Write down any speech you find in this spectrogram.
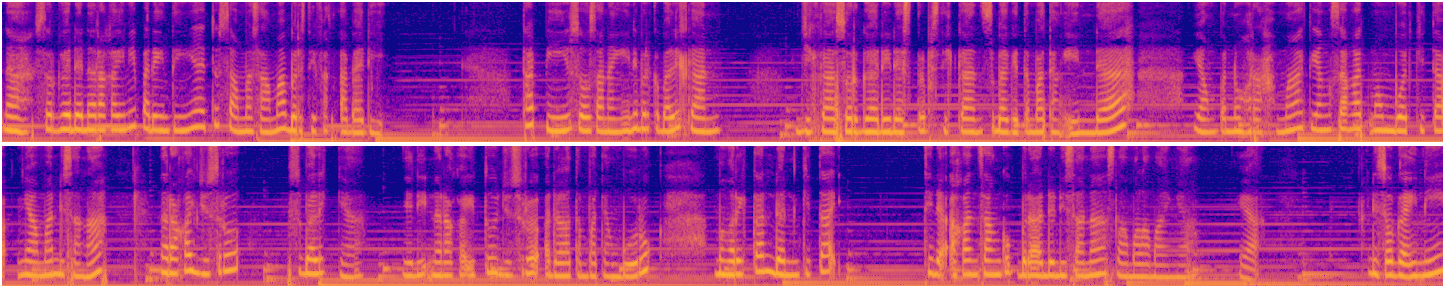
Nah, surga dan neraka ini pada intinya itu sama-sama bersifat abadi. Tapi suasana yang ini berkebalikan. Jika surga dideskripsikan sebagai tempat yang indah, yang penuh rahmat, yang sangat membuat kita nyaman di sana, neraka justru sebaliknya. Jadi neraka itu justru adalah tempat yang buruk, mengerikan dan kita tidak akan sanggup berada di sana selama-lamanya. Ya. Di surga ini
